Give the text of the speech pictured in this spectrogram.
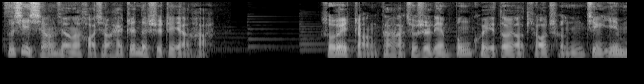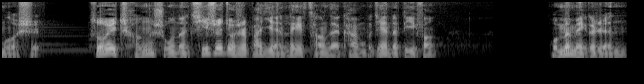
仔细想想呢，好像还真的是这样哈。所谓长大，就是连崩溃都要调成静音模式；所谓成熟呢，其实就是把眼泪藏在看不见的地方。我们每个人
